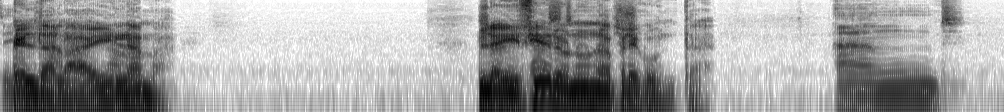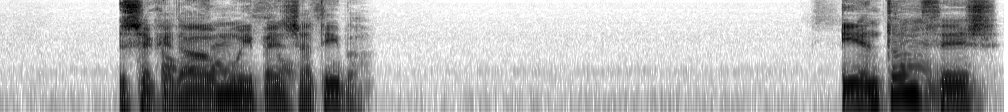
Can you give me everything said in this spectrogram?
el Dalai Lama. Le hicieron una pregunta. Se quedó muy pensativo. Y entonces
